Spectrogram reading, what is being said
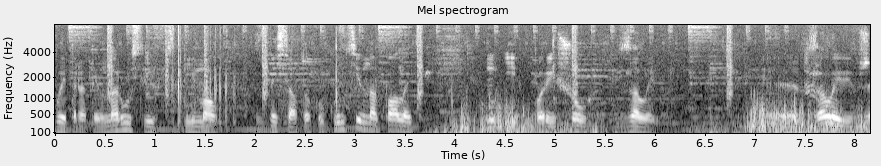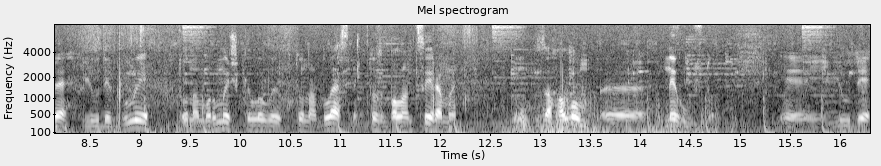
витратив на руслі, спіймав з десяток окунців на палець, ну і перейшов в залив. Е, В заливі вже люди були, хто на мормишки ловив, хто на блесни, хто з балансирами. Загалом е, не густо. Е, Люди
